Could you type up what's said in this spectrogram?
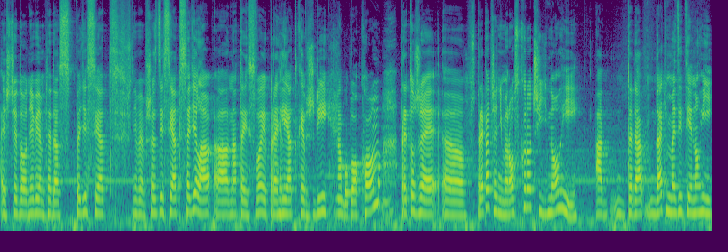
ešte do, neviem, teda z 50, neviem, 60 sedela na tej svojej prehliadke vždy bok. bokom, pretože uh, s prepačením rozkročiť nohy a teda dať medzi tie nohy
